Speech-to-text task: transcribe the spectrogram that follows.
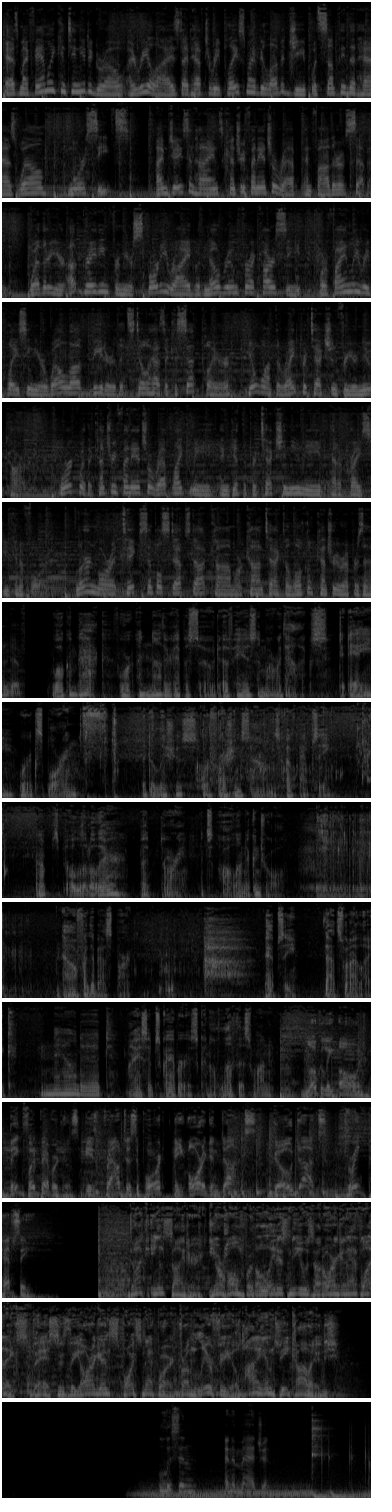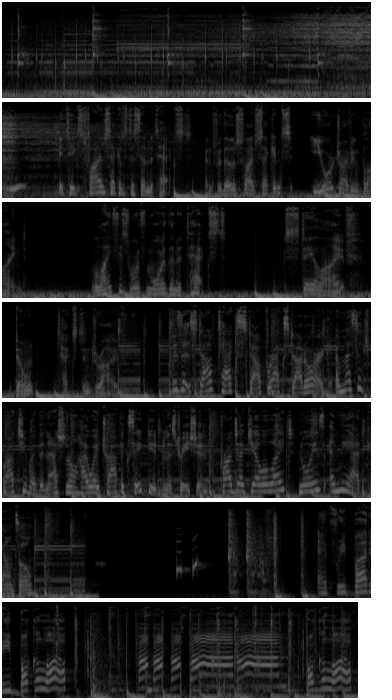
As my family continued to grow, I realized I'd have to replace my beloved Jeep with something that has, well, more seats. I'm Jason Hines, Country Financial Rep and father of seven. Whether you're upgrading from your sporty ride with no room for a car seat or finally replacing your well loved beater that still has a cassette player, you'll want the right protection for your new car. Work with a Country Financial Rep like me and get the protection you need at a price you can afford. Learn more at takesimplesteps.com or contact a local country representative. Welcome back for another episode of ASMR with Alex. Today, we're exploring the delicious, refreshing sounds of Pepsi. Oh, spilled a little there, but don't worry, it's all under control. Now for the best part Pepsi. That's what I like. Nailed it. My subscriber is gonna love this one. Locally owned Bigfoot Beverages is proud to support the Oregon Ducks. Go Ducks! Drink Pepsi. Duck Insider, your home for the latest news on Oregon athletics. This is the Oregon Sports Network from Learfield IMG College. Listen and imagine. It takes five seconds to send a text, and for those five seconds, you're driving blind. Life is worth more than a text. Stay alive. Don't text and drive. Visit StopTextStopWrecks.org, a message brought to you by the National Highway Traffic Safety Administration, Project Yellow Light, Noise, and the Ad Council. Everybody buckle up. Mom, mom, mom, mom, mom. Buckle up.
